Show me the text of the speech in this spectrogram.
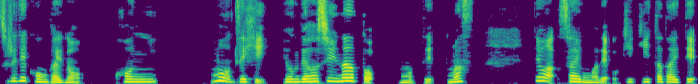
それで今回の本もぜひ読んでほしいなと思っています。では最後までお聴きいただいて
